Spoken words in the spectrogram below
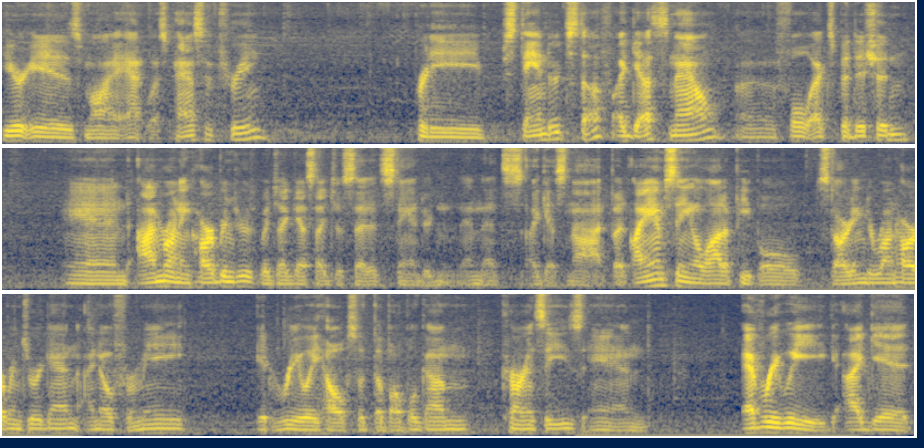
Here is my Atlas passive tree. Pretty standard stuff, I guess, now. Uh, full expedition. And I'm running Harbingers, which I guess I just said it's standard, and that's, I guess, not. But I am seeing a lot of people starting to run Harbinger again. I know for me, it really helps with the bubblegum currencies, and every league I get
